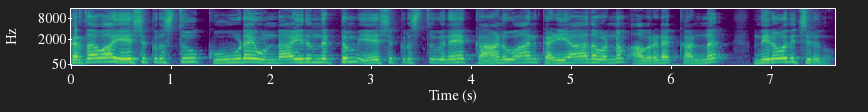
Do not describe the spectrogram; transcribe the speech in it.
കർത്താവായ യേശുക്രിസ്തു കൂടെ ഉണ്ടായിരുന്നിട്ടും യേശുക്രിസ്തുവിനെ കാണുവാൻ കഴിയാതെ വണ്ണം അവരുടെ കണ്ണ് നിരോധിച്ചിരുന്നു.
